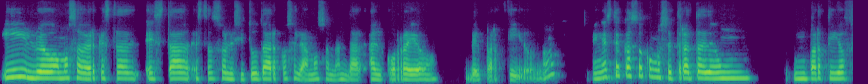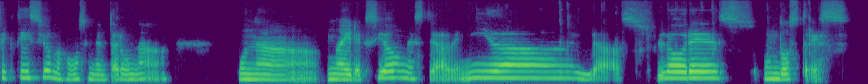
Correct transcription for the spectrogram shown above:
y luego vamos a ver que esta, esta, esta solicitud de ARCO se la vamos a mandar al correo del partido, ¿no? En este caso, como se trata de un, partido ficticio, nos vamos a inventar una, una, dirección, este, avenida, Las Flores, 1, 2, 3,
